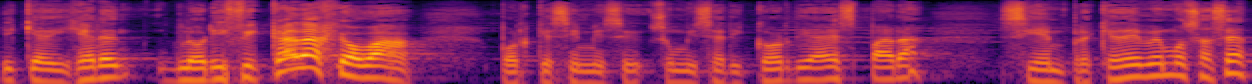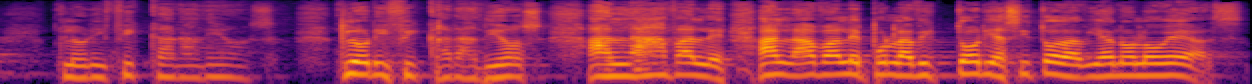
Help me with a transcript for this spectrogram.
y que dijeren, glorificad a Jehová, porque si su misericordia es para siempre. ¿Qué debemos hacer? Glorificar a Dios, glorificar a Dios, alábale, alábale por la victoria si todavía no lo veas.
